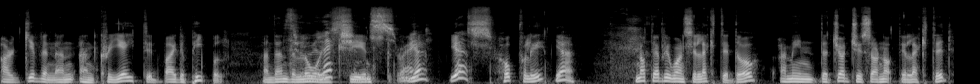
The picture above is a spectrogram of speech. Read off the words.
are given and, and created by the people. And then the Through law is the inst- right? Yeah, yes, hopefully, yeah. Not everyone's elected though. I mean, the judges are not elected,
